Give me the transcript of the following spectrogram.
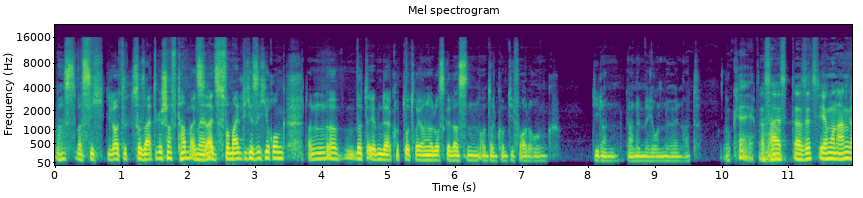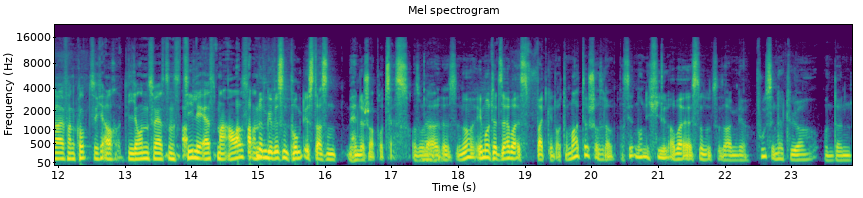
was, was sich die Leute zur Seite geschafft haben als, Ja. als vermeintliche Sicherung, dann äh, wird eben der Kryptotrojaner losgelassen und dann kommt die Forderung, die dann gerne Millionenhöhen hat. Okay. Das heißt, da sitzt irgendwo ein Angreifer und guckt sich auch die lohnenswertesten Ziele erstmal aus. Ab und einem gewissen Punkt ist das ein händischer Prozess. Also da das, ne, Emotet selber ist weitgehend automatisch, also da passiert noch nicht viel, aber er ist dann sozusagen der Fuß in der Tür und dann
